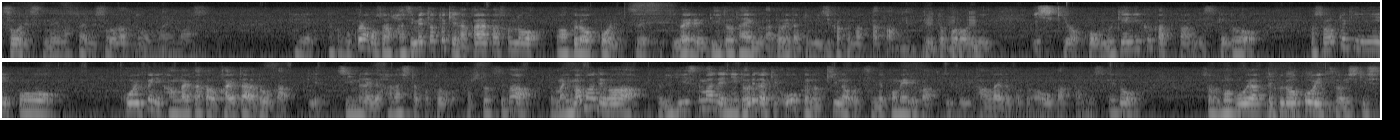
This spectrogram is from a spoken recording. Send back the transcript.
そうですねまさにそうだと思います。えなんか僕らもその始めた時なかなかそのワークロー効率いわゆるリードタイムがどれだけ短くなったかっていうところに意識をこう向けにくかったんですけど、まその時にこうこういうふうに考え方を変えたらどうかってチーム内で話したことの一つが、まあ、今まではリリースまでにどれだけ多くの機能を詰め込めるかっていうふうに考えることが多かったんですけどそのモブをやってフロー効率を意識し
